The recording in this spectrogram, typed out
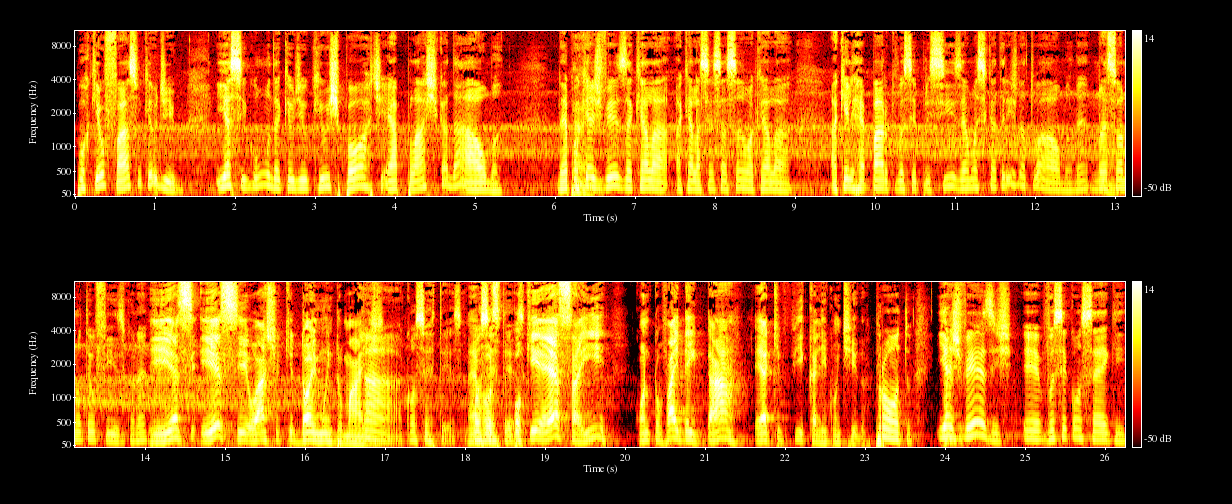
porque eu faço o que eu digo. E a segunda é que eu digo que o esporte é a plástica da alma. Né? Porque É. às vezes aquela, aquela sensação, aquela, aquele reparo que você precisa é uma cicatriz na tua alma, né? não é só no teu físico. Né? E esse, esse eu acho que dói muito mais. Ah, com certeza. né? Com Você- certeza. Porque essa aí, quando tu vai deitar, é a que fica ali contigo. Pronto. E às vezes eh, você consegue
